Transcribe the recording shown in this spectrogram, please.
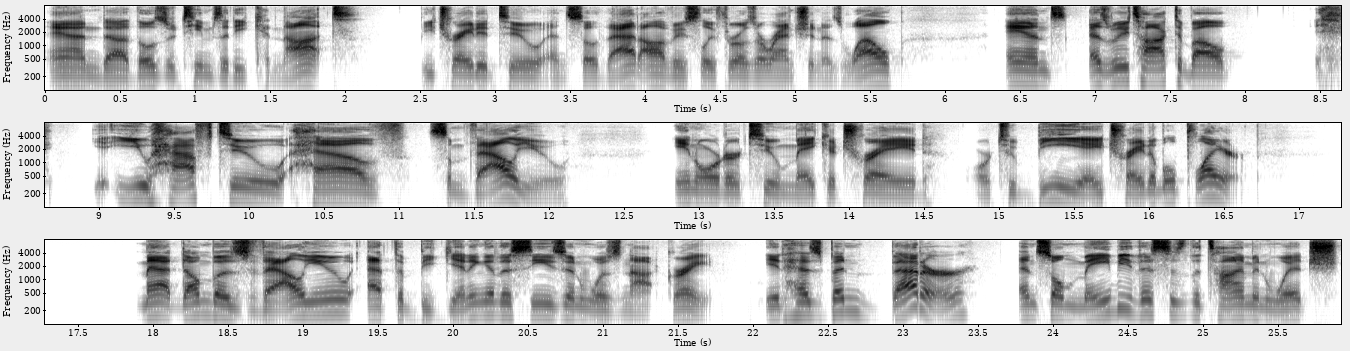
and uh, those are teams that he cannot be traded to, and so that obviously throws a wrench in as well. And as we talked about, you have to have some value in order to make a trade or to be a tradable player. Matt Dumba's value at the beginning of the season was not great. It has been better, and so maybe this is the time in which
